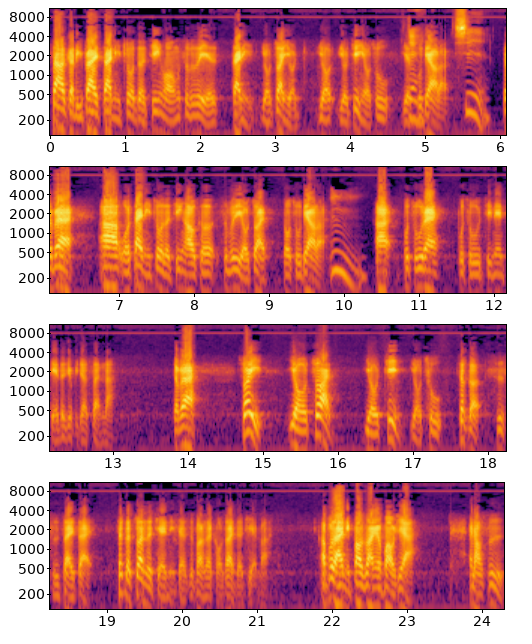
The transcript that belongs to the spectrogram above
上个礼拜带你做的金红，是不是也带你有赚有有有进有出，也对出掉了？是，对不对？啊，我带你做的金豪科是不是有赚都出掉了？嗯，啊，不出呢？不出，今天跌的就比较深了，对不对？所以有赚有进有出，这个实实在在，这个赚的钱你才是放在口袋的钱嘛，啊，不然你报上又报下。哎，老师，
